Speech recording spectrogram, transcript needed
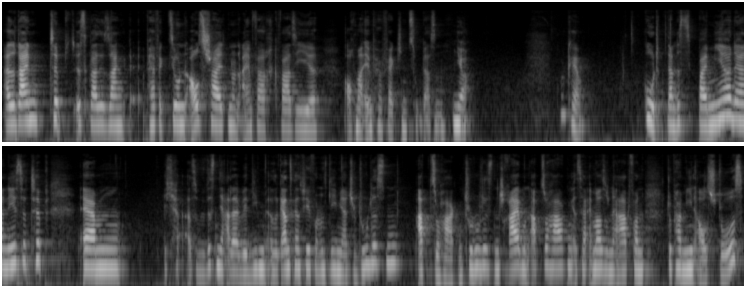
Also dein Tipp ist quasi sagen, Perfektion ausschalten und einfach quasi auch mal Imperfection zulassen. Ja. Okay. Gut, dann ist bei mir der nächste Tipp. Ähm, ich, also wir wissen ja alle, wir lieben, also ganz, ganz viel von uns lieben ja To-Do-Listen abzuhaken. To-Do-Listen schreiben und abzuhaken ist ja immer so eine Art von Dopaminausstoß.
